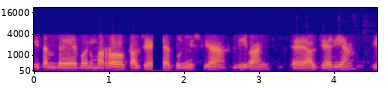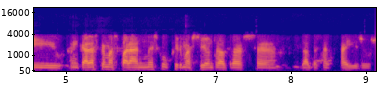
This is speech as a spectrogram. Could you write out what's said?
i també bueno, Marroc, Algèria, Tunísia, Líban, eh, Algèria i encara estem esperant més confirmacions d'altres eh, països.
